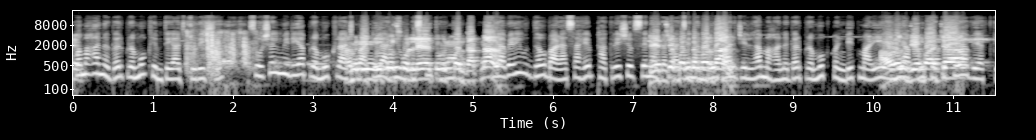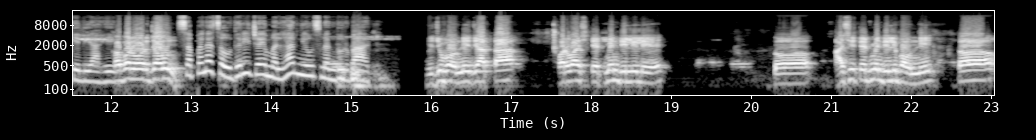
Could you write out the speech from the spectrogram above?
उपमहानगर प्रमुख इम्तियाज कुरेशी सोशल मीडिया प्रमुख राज पाटील आदी उपस्थित होते. यावेळी उद्धव बाळासाहेब ठाकरे शिवसेना गटाचे नंदुरबार जिल्हा महानगर प्रमुख पंडित माळी यांनी आपली प्रतिक्रिया व्यक्त केली आहे. खबरवर जाऊन. सपना चौधरी जय मल्हार न्यूज नंदुरबार. विजूभाऊंनी जी आता परवा स्टेटमेंट दिलेली आहे अशी स्टेटमेंट दिली भाऊंनी. तर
